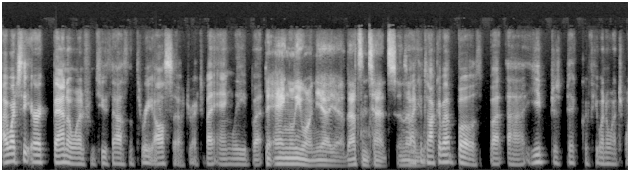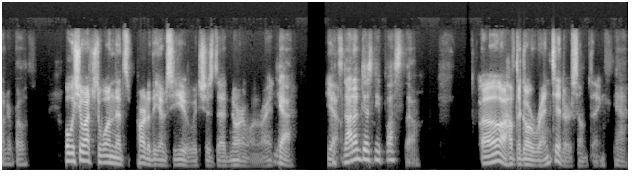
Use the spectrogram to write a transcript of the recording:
I watched the Eric Bana one from 2003, also directed by Ang Lee. But The Ang Lee one. Yeah, yeah. That's intense. And so then I can talk about both. But uh, you just pick if you want to watch one or both. well, we should watch the one that's part of the MCU, which is the Norton one, right? Yeah. Yeah. It's not on Disney Plus though. Oh, I'll have to go rent it or something. Yeah.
